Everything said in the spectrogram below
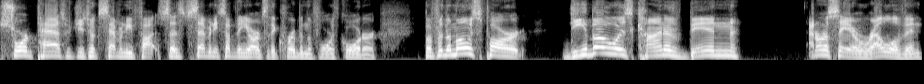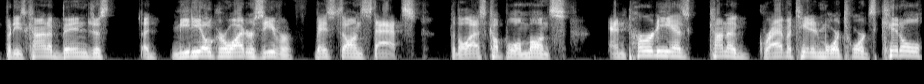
short pass, which he took 75, 70 something yards to the crib in the fourth quarter. But for the most part, Deebo has kind of been, I don't want to say irrelevant, but he's kind of been just a mediocre wide receiver based on stats for the last couple of months. And Purdy has kind of gravitated more towards Kittle.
